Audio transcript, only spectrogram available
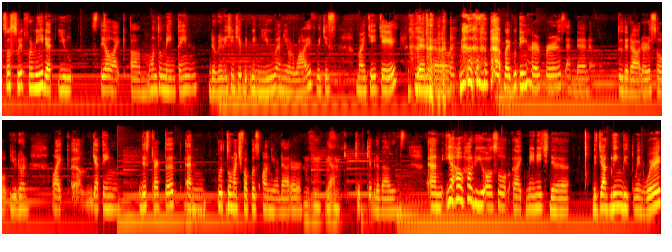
so sweet for me that you still like um, want to maintain the relationship between you and your wife which is my cheche then uh, by putting her first and then uh, to the daughter. So you don't like um, getting distracted and put too much focus on your daughter Mhm, yeah mhm. keep keep the balance and yeah how, how do you also like manage the the juggling between work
